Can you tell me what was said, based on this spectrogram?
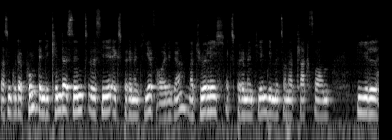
Das ist ein guter Punkt, denn die Kinder sind äh, viel experimentierfreudiger. Natürlich experimentieren die mit so einer Plattform viel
